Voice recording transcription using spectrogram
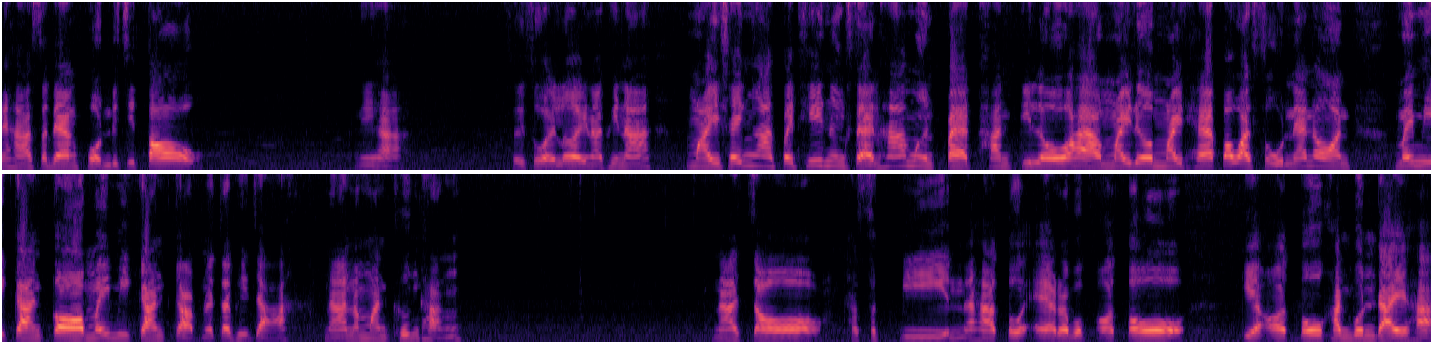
นะคะ แสดงผลดิจิตอลนี่ค่ะ สวย ๆ เลยนะพี่นะ ไม่ใช้งานไปที่ 158,000 กิโลค่ะ ไม่เดิมไม่แท้ประวัติศูนย์แน่นอน ไม่มีการกอไม่มีการกลับนะจ๊ะพี่จ๋านะน้ำมันครึ่งถัง หน้าจอ ทัชสกรีนนะคะ ตัวแอร์ระบบออโต้เกียร์ออโต้ขั้นบนไดค่ะ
